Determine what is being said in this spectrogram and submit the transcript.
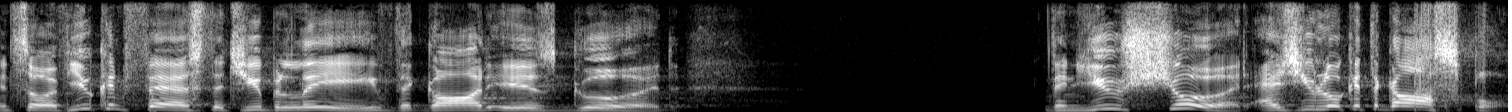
And so if you confess that you believe that God is good, then you should, as you look at the gospel,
